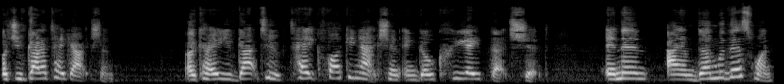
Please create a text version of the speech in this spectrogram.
But you've got to take action. Okay, you've got to take fucking action and go create that shit. And then I am done with this one.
